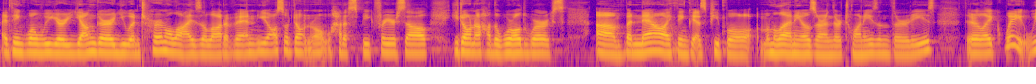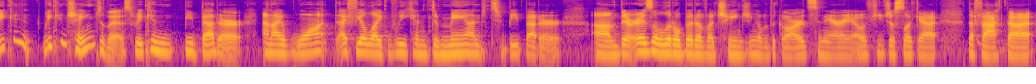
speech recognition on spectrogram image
I think when we are younger, you internalize a lot of it and you also don't know how to speak for yourself. You don't know how the world works. Um, but now I think as people, millennials are in their 20s and 30s, they're like, wait, we can, we can change this. We can be better. And I want, I feel like we can demand to be better. Um, there is a little bit of a changing of the guard scenario. If you just look at the fact that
